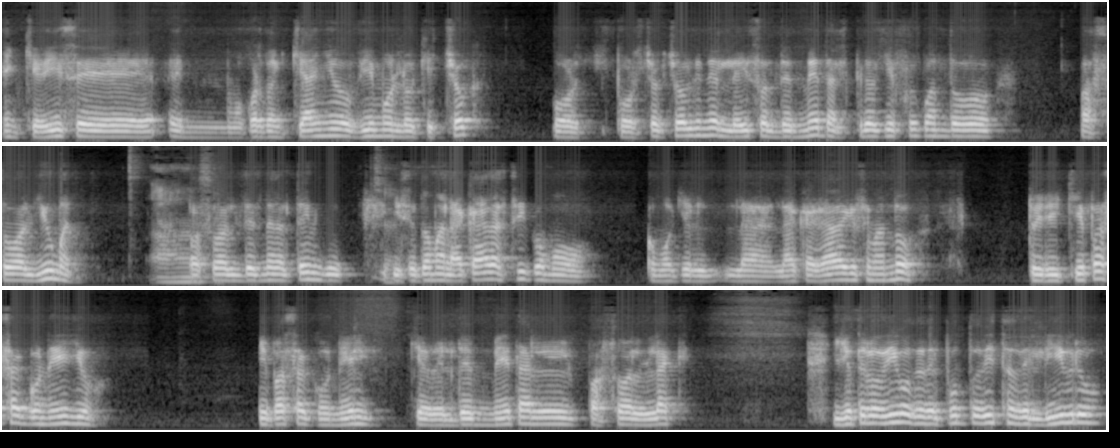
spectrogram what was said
en que dice, en, no me acuerdo en qué año vimos lo que Chuck, por, por Chuck Schuldiner, le hizo al death metal, creo que fue cuando pasó al Human. Ah, pasó al death metal técnico Sí. y se toma la cara así como, como que la, la cagada que se mandó. Pero ¿y qué pasa con ellos? ¿Qué pasa con él que del death metal pasó al black? Y yo te lo digo desde el punto de vista del libro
